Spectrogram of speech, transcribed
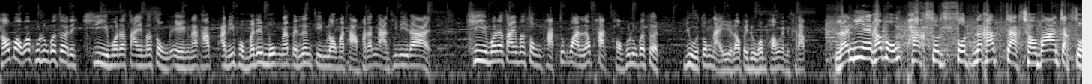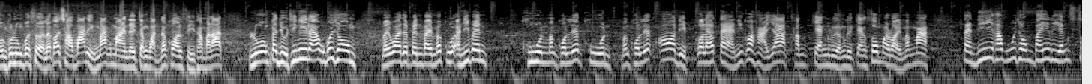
เขาบอกว่าคุณลุงประเสริฐเนี่ยขี่มอเตอร์ไซค์มาส่งเองนะครับ อันนี้ผมไม่ได้มุกนะเป็นเรื่องจริงลองมาถามพนักงานที่นี่ได้ ขี่มอเตอร์ไซค์มาส่งผักทุกวันแล้วผักของคุณลุงประเสริฐอยู่ตรงไหนเดี๋ยวเราไปดูพร้อมๆกันครับ และนี่ไงครับผมผักสดๆนะครับจากชาวบ้านจากสวนคุณลุงประเสริฐแล้วก็ชาวบ้านอีกมากมายในจังหวัดนครศรีธรรมราช รวมกันอยู่ที่นี่แล้วคุณผู้ชม ไม่ว่าจะเป็นใบมะกรูดอันนี้เป็น คูนบางคนเรียกคูนบางคนเรียกอ้อดิบก็แล้วแต่นี่ก็หายากทำแกงเหลืองหรือแกงส้มอร่อยมากๆ แต่นี่ครับคุณผู้ชมใบเหลียงส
